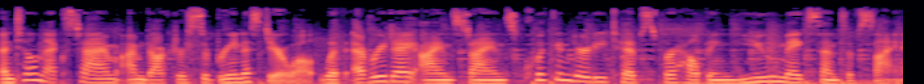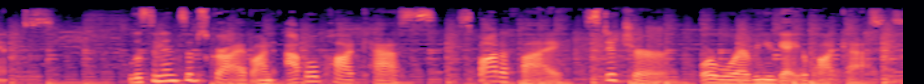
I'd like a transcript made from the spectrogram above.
Until next time, I'm Dr. Sabrina Stierwalt with Everyday Einstein's quick and dirty tips for helping you make sense of science. Listen and subscribe on Apple Podcasts, Spotify, Stitcher, or wherever you get your podcasts.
